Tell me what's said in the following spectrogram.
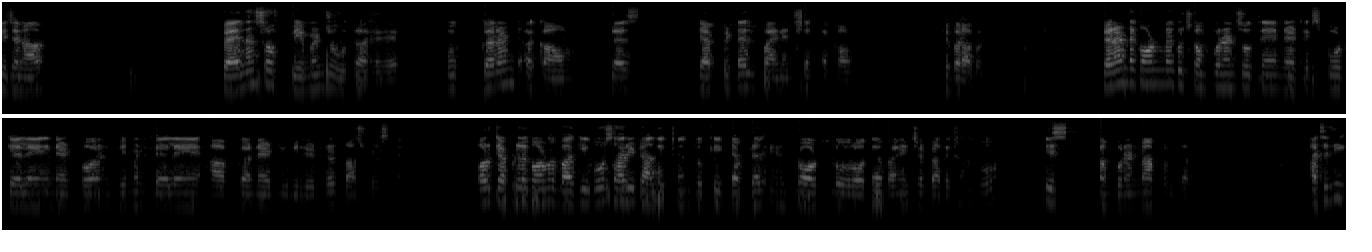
कि जनाब बैलेंस ऑफ़ पेमेंट जो होता है, वो current account plus capital financial account के बराबर। करंट अकाउंट में कुछ कंपोनेंट्स होते हैं नेट एक्सपोर्ट कह लें नेट फॉरेन पेमेंट कह लें, आपका नेट यूनिलेटरल ट्रांसफर्स कह लें। और कैपिटल अकाउंट में बाकी वो सारी ट्रांजेक्शन जो कि कैपिटल इनफ्लो आउटफ्लो होता है फाइनेंशियल ट्रांजेक्शन वो इस कंपोनेंट में आपको नज़र आएगा अच्छा जी,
